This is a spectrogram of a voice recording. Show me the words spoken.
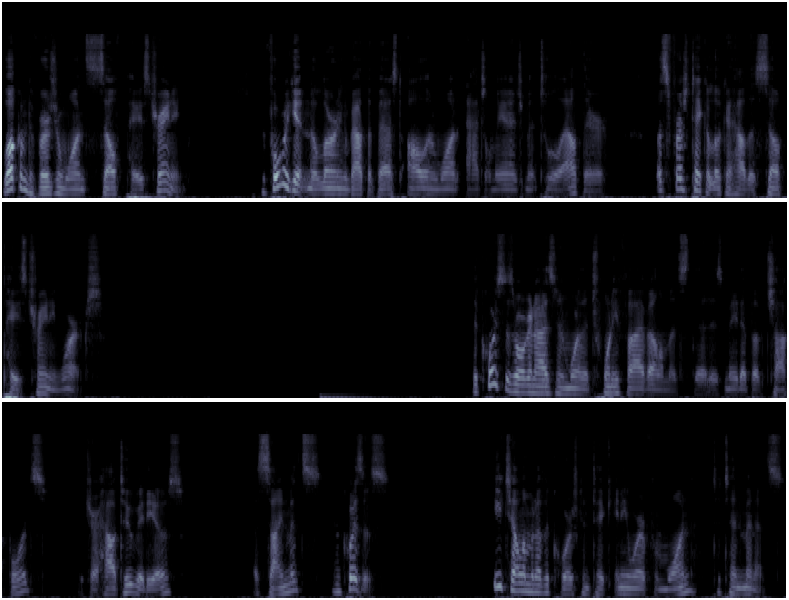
Welcome to VersionOne's self-paced training. Before we get into learning about the best all-in-one agile management tool out there, let's first take a look at how the self-paced training works. The course is organized in more than 25 elements that is made up of chalkboards, which are how-to videos, assignments, and quizzes. Each element of the course can take anywhere from 1 to 10 minutes.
